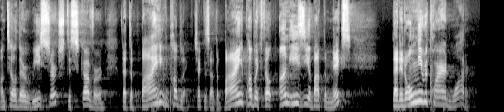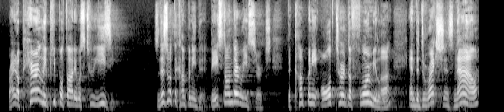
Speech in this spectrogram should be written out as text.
until their research discovered that the buying public, check this out, the buying public felt uneasy about the mix, that it only required water right? Apparently, people thought it was too easy. So, this is what the company did. Based on their research, the company altered the formula, and the directions now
